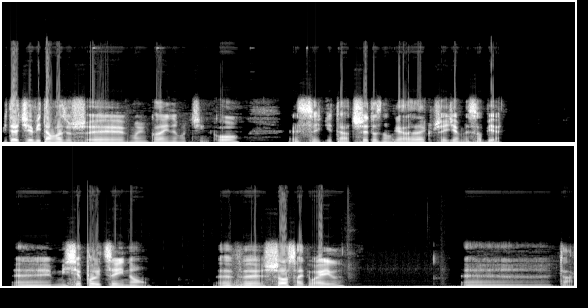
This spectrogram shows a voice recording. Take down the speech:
Witajcie, witam was już y, w moim kolejnym odcinku z GTA 3, to znowu Jarek. Przejdziemy sobie y, misję policyjną w Shoreside. Y, tak.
